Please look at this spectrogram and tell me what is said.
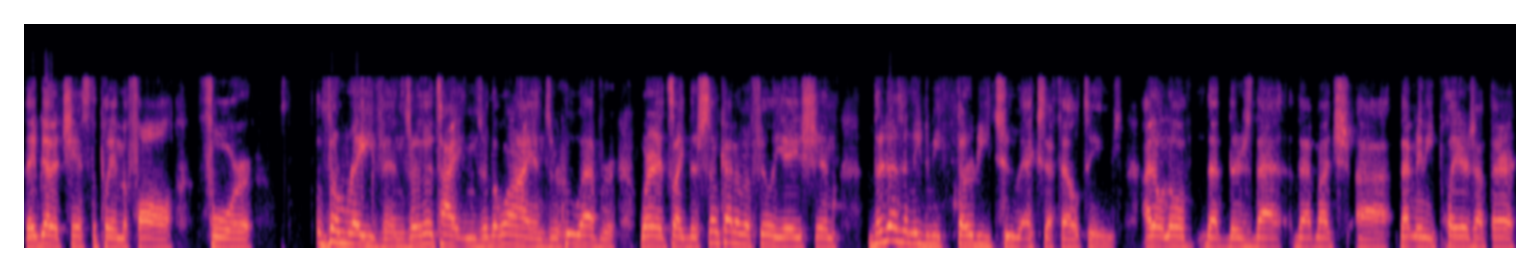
they've got a chance to play in the fall for the Ravens or the Titans or the Lions or whoever, where it's like there's some kind of affiliation. There doesn't need to be 32 XFL teams. I don't know if that there's that that much uh, that many players out there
